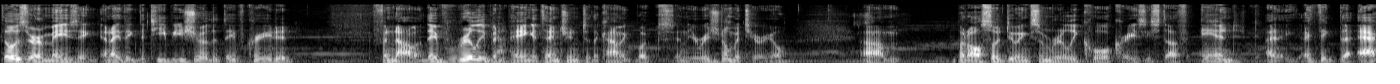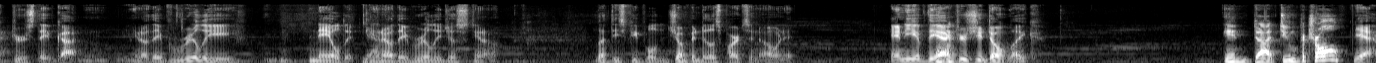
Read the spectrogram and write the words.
Those are amazing, and I think the TV show that they've created, phenomenal. They've really been paying attention to the comic books and the original material, um, but also doing some really cool, crazy stuff. And I, I think the actors they've gotten, you know, they've really nailed it. Yeah. You know, they've really just, you know, let these people jump into those parts and own it. Any of the And- actors you don't like? in uh, Doom Patrol. Yeah.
